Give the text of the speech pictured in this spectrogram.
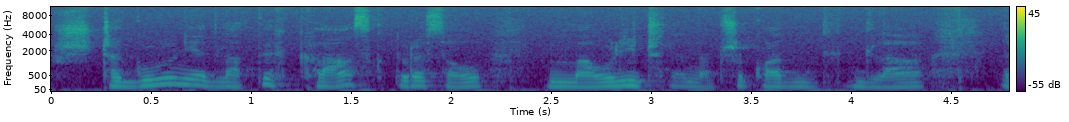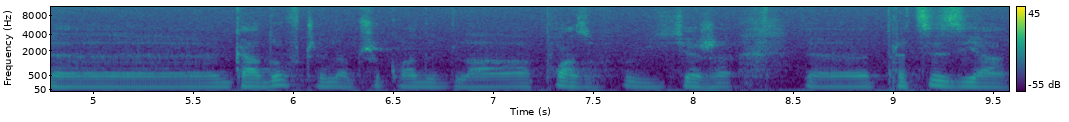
szczególnie dla tych klas, które są mało liczne, na przykład dla e, gadów, czy na przykład dla płazów. Widzicie, że precyzja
